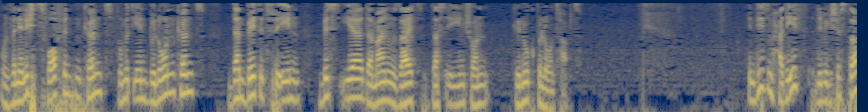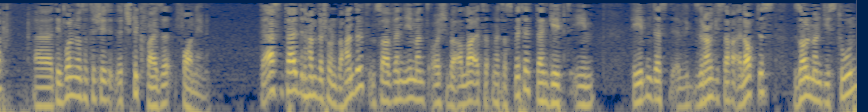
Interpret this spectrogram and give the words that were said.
Und wenn ihr nichts vorfinden könnt, womit ihr ihn belohnen könnt, dann betet für ihn, bis ihr der Meinung seid, dass ihr ihn schon genug belohnt habt. In diesem Hadith, liebe Geschwister, äh, den wollen wir uns natürlich jetzt stückweise vornehmen. Der erste Teil, den haben wir schon behandelt, und zwar, wenn jemand euch über Allah etwas bittet, dann gebt ihm eben das, solange die Sache erlaubt ist, soll man dies tun,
